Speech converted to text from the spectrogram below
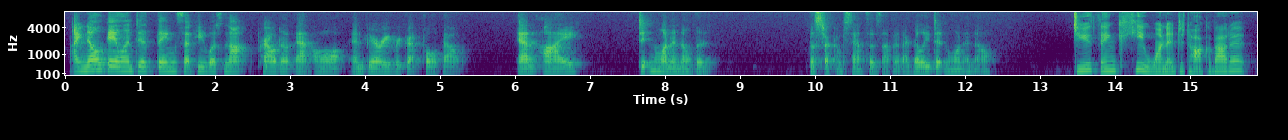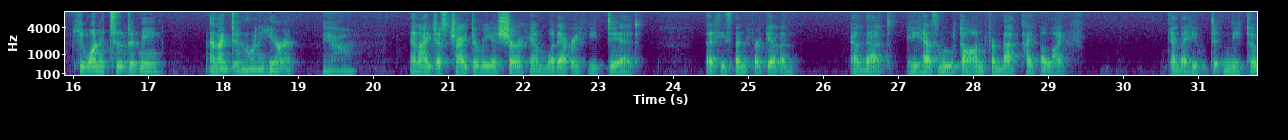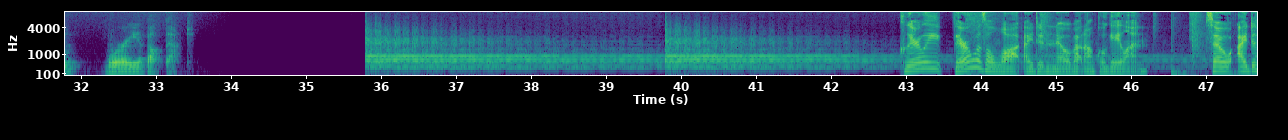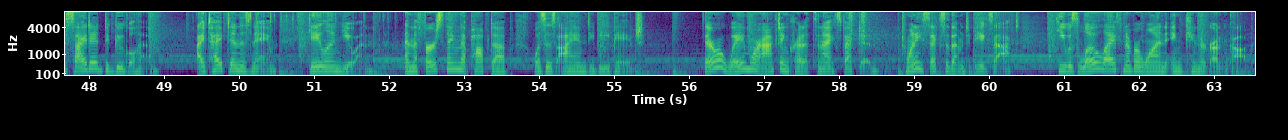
I know Galen did things that he was not proud of at all and very regretful about. And I didn't want to know the the circumstances of it. I really didn't want to know. Do you think he wanted to talk about it? He wanted to to me, and I didn't want to hear it. Yeah. And I just tried to reassure him, whatever he did, that he's been forgiven and that he has moved on from that type of life and that he didn't need to worry about that. Clearly, there was a lot I didn't know about Uncle Galen. So I decided to Google him. I typed in his name, Galen Yuen, and the first thing that popped up was his IMDb page. There were way more acting credits than I expected 26 of them to be exact. He was low life number one in Kindergarten Cop.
